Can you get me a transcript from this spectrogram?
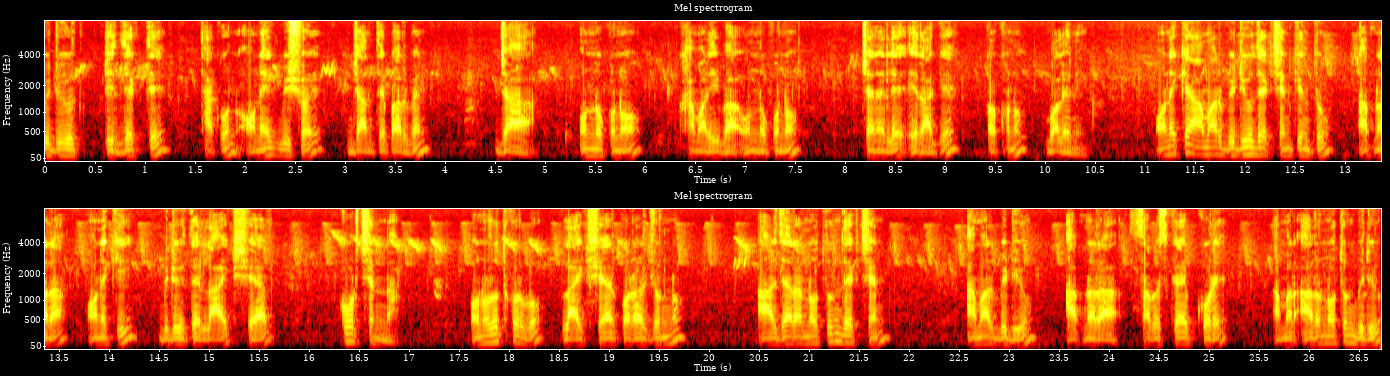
ভিডিওটি দেখতে থাকুন, অনেক বিষয় জানতে পারবেন যা অন্য কোনো খামারি বা অন্য কোনো চ্যানেলে এর আগে কখনো বলেনি। অনেকে আমার ভিডিও দেখছেন কিন্তু আপনারা অনেকেই ভিডিওতে লাইক, শেয়ার করছেন না। অনুরোধ করব, লাইক, শেয়ার করার জন্য আর যারা নতুন দেখছেন আমার ভিডিও, আপনারা সাবস্ক্রাইব করে আমার আরও নতুন ভিডিও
